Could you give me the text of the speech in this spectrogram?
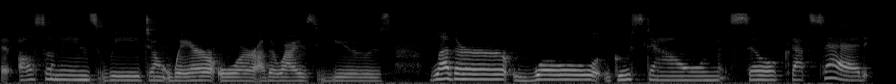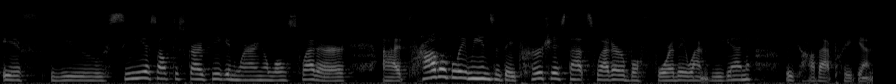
It also means we don't wear or otherwise use leather, wool, goose down, silk. That said, if you see a self-described vegan wearing a wool sweater, uh, it probably means that they purchased that sweater before they went vegan. We call that pregan.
